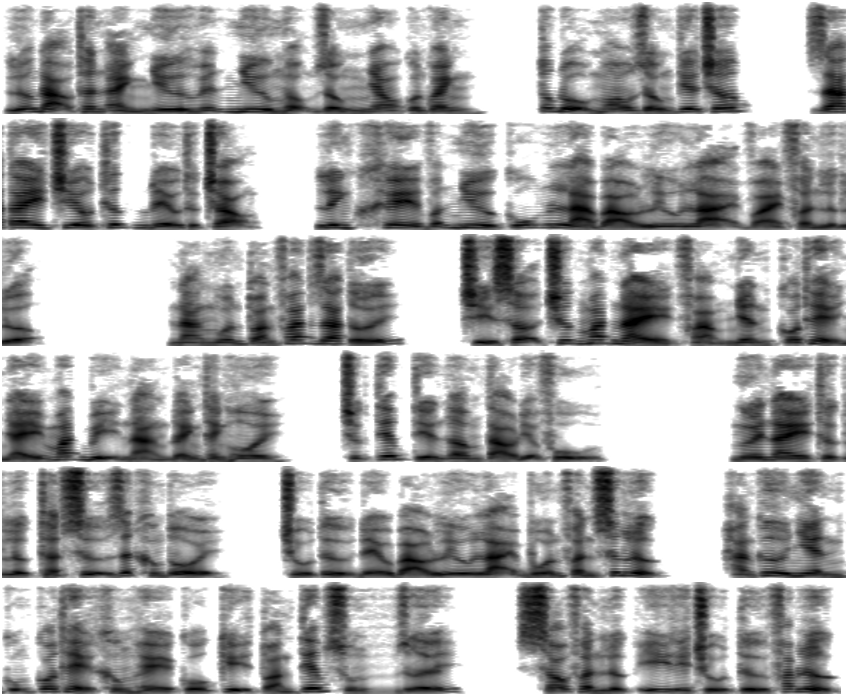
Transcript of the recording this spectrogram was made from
Lưỡng đạo thân ảnh như huyễn như mộng giống nhau quấn quanh, tốc độ mau giống tia chớp, ra tay chiêu thức đều thực trọng, Linh Khê vẫn như cũ là bảo lưu lại vài phần lực lượng. Nàng muốn toàn phát ra tới, chỉ sợ trước mắt này phàm nhân có thể nháy mắt bị nàng đánh thành hôi, trực tiếp tiến âm tào địa phủ. Người này thực lực thật sự rất không tồi, chủ tử đều bảo lưu lại bốn phần sức lực, hắn cư nhiên cũng có thể không hề cố kỵ toàn tiếp xuống dưới, sáu phần lực y chủ tử pháp lực,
